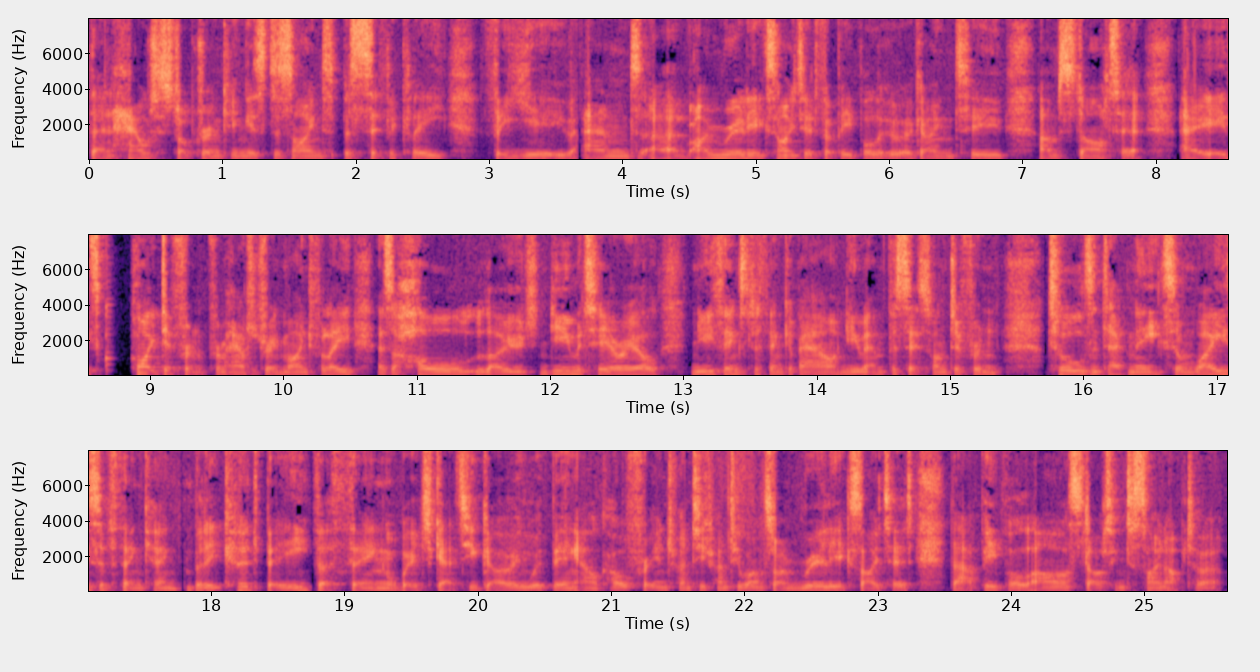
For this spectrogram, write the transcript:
then How to Stop Drinking is designed specifically for you. And uh, I'm really excited for people who are going to um, start it. Uh, it's quite different from How to Drink Mindfully. There's a whole load new material, new things to think about, new emphasis on different tools and techniques and ways of thinking. But it could be the thing which gets you going with being alcohol free in 2021. So I'm really excited that people are starting to sign up to it.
